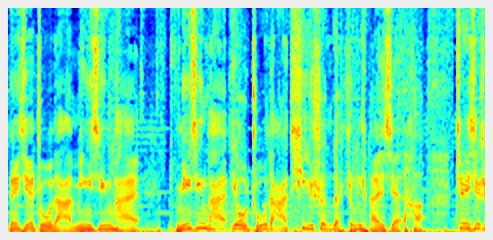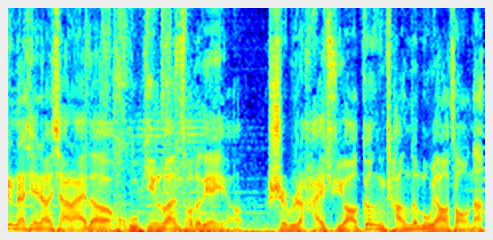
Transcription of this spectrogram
那些主打明星牌、明星牌又主打替身的生产线，哈，这些生产线上下来的胡拼乱凑的电影，是不是还需要更长的路要走呢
